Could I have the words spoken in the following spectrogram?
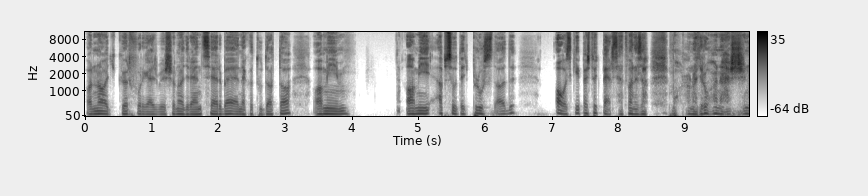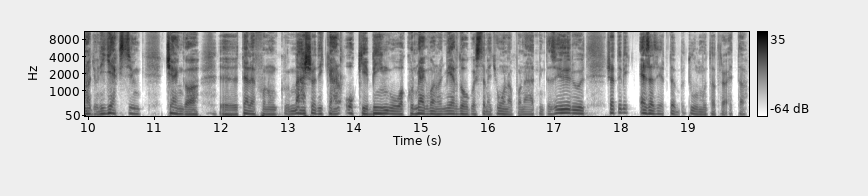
a nagy körforgásba és a nagy rendszerbe ennek a tudata, ami, ami abszolút egy pluszt ad, ahhoz képest, hogy persze, hát van ez a marha nagy rohanás, nagyon igyekszünk, cseng a ö, telefonunk másodikán, oké, okay, bingo, akkor megvan, hogy miért dolgoztam egy hónapon át, mint az őrült, stb. Ez azért több túlmutat rajta.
